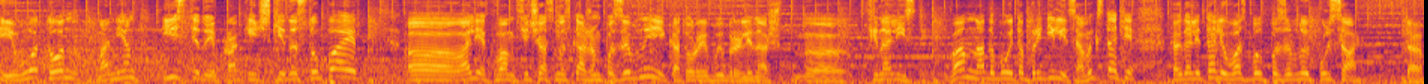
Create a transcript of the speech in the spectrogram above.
И вот он, момент истины практически наступает. Э, Олег, вам сейчас мы скажем позывные, которые выбрали наши э, финалисты. Вам надо будет определиться. А вы, кстати, когда летали, у вас был позывной «Пульсар». Да.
